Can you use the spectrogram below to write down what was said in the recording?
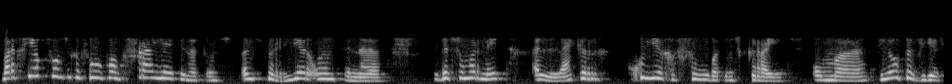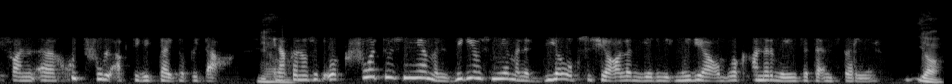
Maar dit gee ook vir ons 'n gevoel van vryheid en dit ons inspireer ons en uh, dit is sommer net 'n lekker goeie gevoel wat ons kry om uh, deel te wees van 'n uh, goed voel aktiwiteit op die dag. Ja. En dan kan ons dit ook foto's neem en video's neem en dit deel op sosiale media, media om ook ander mense te inspireer. Ja,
